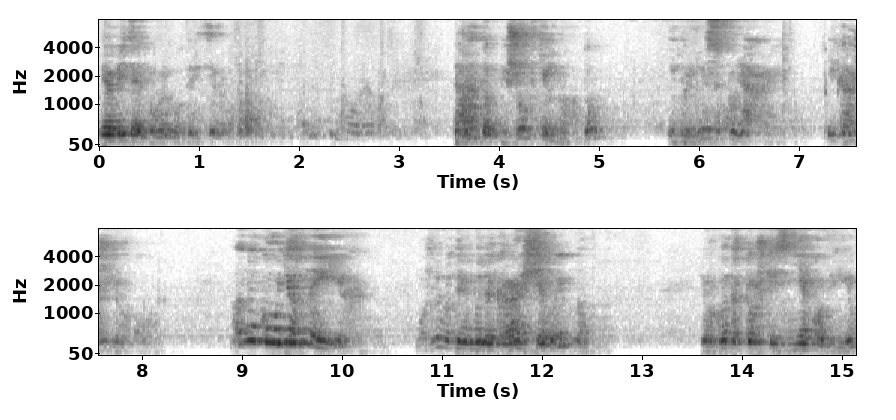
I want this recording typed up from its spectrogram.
Я обіцяю повернути ці. Тато пішов в кімнату і приніс окуляри. І каже Юрку, а ну-ка одягни їх. Можливо, тобі буде краще видно. Юрко так трошки зніяковів,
